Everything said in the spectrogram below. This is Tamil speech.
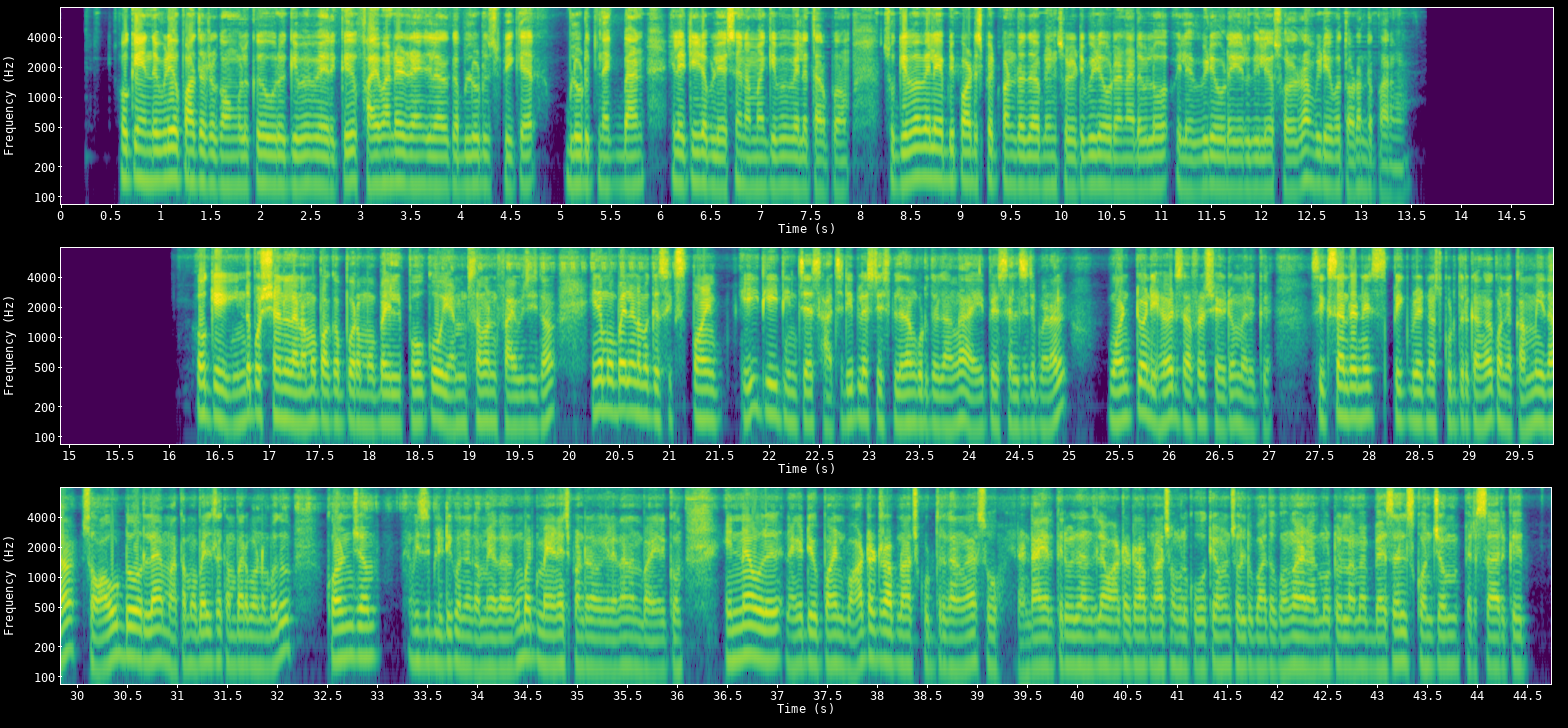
ஓகே இந்த வீடியோ பார்த்துட்டு இருக்கவங்களுக்கு ஒரு கிவ்வே இருக்குது ஃபைவ் ஹண்ட்ரட் ரேஞ்சில் இருக்க bluetooth speaker bluetooth neck band இல்லை டிடபிள்யூஎஸ் நம்ம கிவ்வேல தரப்போம் ஸோ கிவ்வேல எப்படி பார்ட்டிசிபேட் பண்ணுறது அப்படின்னு சொல்லிட்டு வீடியோட நடுவிலோ இல்லை வீடியோட இறுதியிலையோ சொல்கிறேன் வீடியோவை தொடர்ந்து பாருங்கள் ஓகே இந்த பொசிஷனில் நம்ம பார்க்க போகிற mobile Poco M seven five G தான். இந்த மொபைலில் நமக்கு six point eight eight inches HD plus display தான் கொடுத்துருக்காங்க. IPS LCD panel one twenty hertz refresh ரேட்டும் இருக்குது six hundred nits peak brightness கொடுத்துருக்காங்க. கொஞ்சம் கம்மி தான். ஸோ அவுட்டோரில் மற்ற மொபைல்ஸை கம்பேர் பண்ணும்போது கொஞ்சம் விசிபிலிட்டி கொஞ்சம் கம்மியாக தான் இருக்கும். பட் மேனேஜ் பண்ணுற வகையில் தான் நம்ம இருக்கும். என்ன ஒரு negative point water drop notch கொடுத்துருக்காங்க. ஸோ ரெண்டாயிரத்தி இருபது அஞ்சில் வாட்டர் ட்ராப் நாச் உங்களுக்கு ஓகேவான்னு சொல்லிட்டு பார்த்துக்கோங்க. அது மட்டும் இல்லாமல் பெசல்ஸ் கொஞ்சம் பெருசாக இருக்குது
